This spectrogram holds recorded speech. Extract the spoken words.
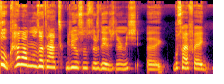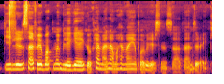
Book. Hemen bunu zaten artık biliyorsunuzdur diye düşünüyorum. E, bu sayfaya gelir, sayfaya bakmaya bile gerek yok. Hemen ama hemen yapabilirsiniz zaten direkt.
